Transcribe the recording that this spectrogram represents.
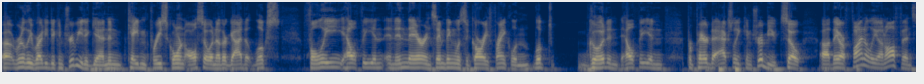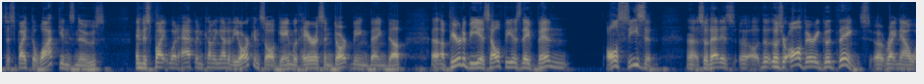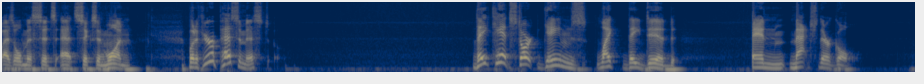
uh, really ready to contribute again. And Caden Prieskorn, also another guy that looks fully healthy and, and in there. And same thing with Zakhari Franklin, looked good and healthy and prepared to actually contribute. So uh, they are finally on offense despite the Watkins news and despite what happened coming out of the Arkansas game with Harris and Dart being banged up, uh, appear to be as healthy as they've been all season. Uh, so that is, uh, th- those are all very good things uh, right now as Ole Miss sits at six and one. But if you're a pessimist, they can't start games like they did and match their goal.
